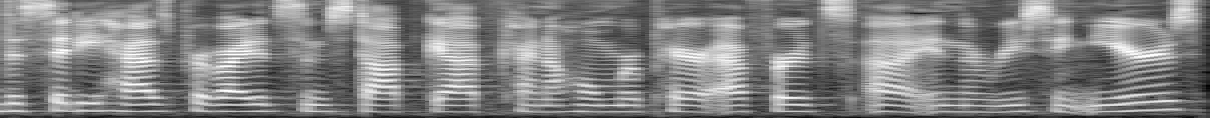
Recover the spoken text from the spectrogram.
The city has provided some stopgap kind of home repair efforts uh, in the recent years,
